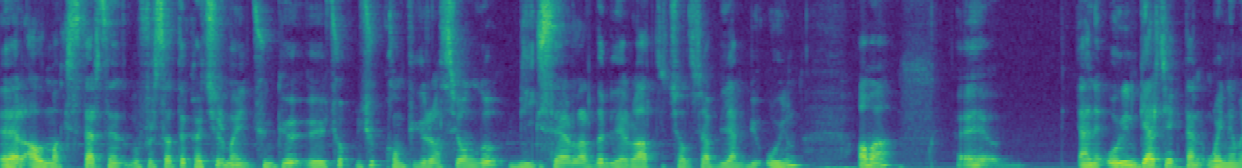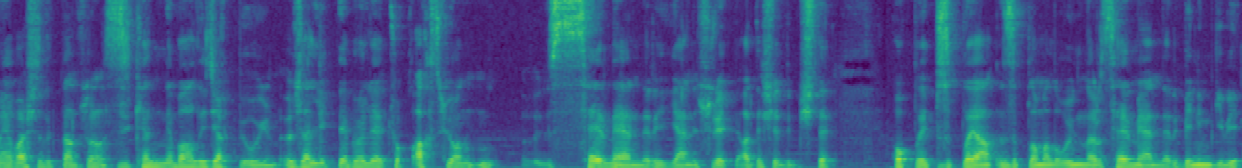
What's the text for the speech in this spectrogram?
eğer almak isterseniz bu fırsatı kaçırmayın. Çünkü e, çok düşük konfigürasyonlu bilgisayarlarda bile rahat çalışabilen bir oyun. Ama e, yani oyun gerçekten oynamaya başladıktan sonra sizi kendine bağlayacak bir oyun. Özellikle böyle çok aksiyon sevmeyenleri yani sürekli ateş edip işte hoplayıp zıplayan zıplamalı oyunları sevmeyenleri benim gibi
